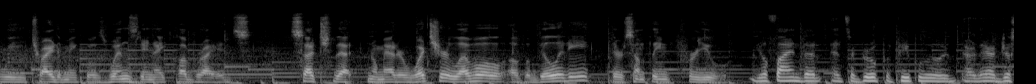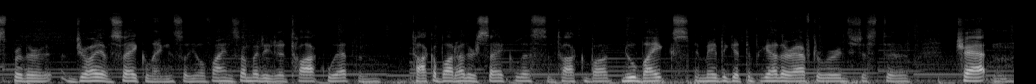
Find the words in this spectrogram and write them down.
we try to make those Wednesday night club rides such that no matter what your level of ability, there's something for you. You'll find that it's a group of people who are there just for the joy of cycling. So you'll find somebody to talk with and talk about other cyclists and talk about new bikes and maybe get together afterwards just to chat and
